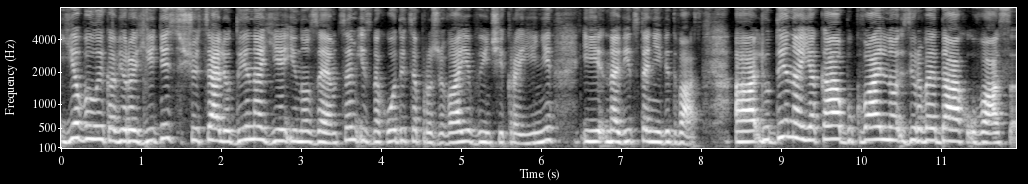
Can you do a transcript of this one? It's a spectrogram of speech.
є велика вірогідність, що ця людина є іноземцем і знаходиться, проживає в іншій країні і на відстані від вас. А людина, яка буквально зірве дах у вас е,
